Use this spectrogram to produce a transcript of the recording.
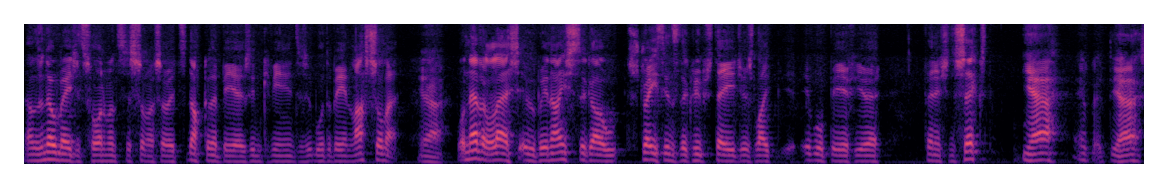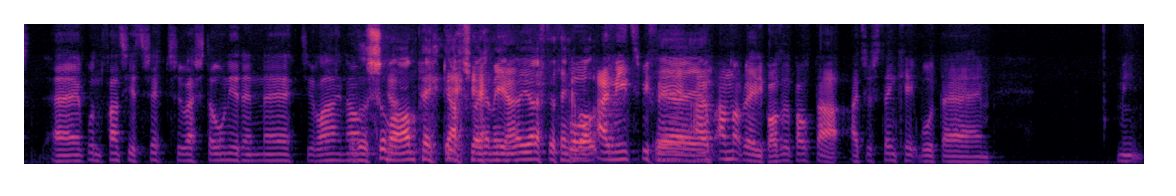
Now, there's no major tournaments this summer, so it's not going to be as inconvenient as it would have been last summer. Yeah. But nevertheless, it would be nice to go straight into the group stages like it would be if you're finishing sixth. Yeah, it, yeah. Uh, wouldn't fancy a trip to Estonia in uh, July now. Well, there's some yeah. armpit gaps, right? I mean, Yeah. you have to think but, about. I mean, to be fair, Yeah, yeah. I, I'm not really bothered about that. I just think it would. Um, I mean,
